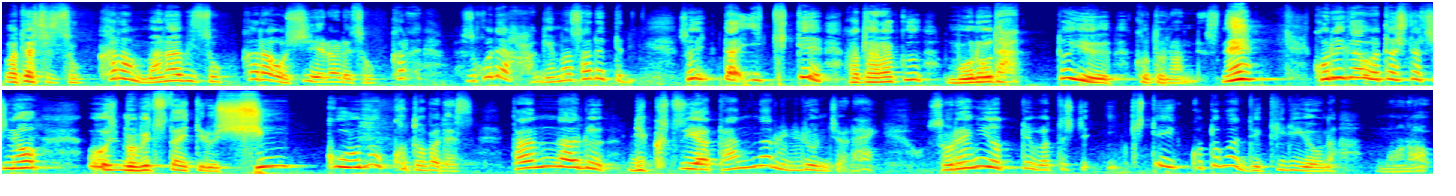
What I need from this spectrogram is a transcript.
私たちそこから学びそこから教えられそこからそこで励まされてるそういった生きて働くものだということなんですね。これが私たちの述べ伝えている信仰の言葉です。単なる理屈や単なる理論じゃない。それによって私たち生きていくことができるようなもの。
